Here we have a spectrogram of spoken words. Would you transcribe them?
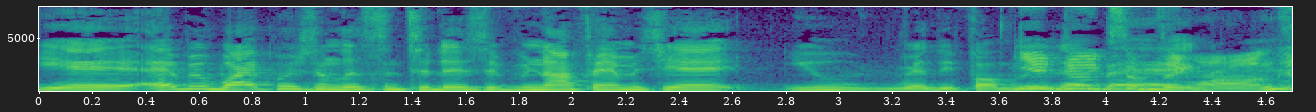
Yeah, every white person listen to this. If you're not famous yet, you really fumbling. You're doing that something wrong.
